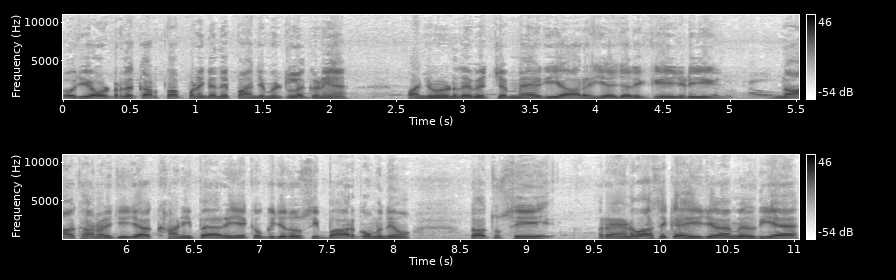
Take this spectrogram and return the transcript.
ਲਓ ਜੀ ਆਰਡਰ ਕਰਤਾ ਆਪਾਂ ਨੇ, ਕਹਿੰਦੇ 5 ਮਿੰਟ ਲੱਗਣੇ ਆ। 5 ਮਿੰਟ ਦੇ ਵਿੱਚ ਮੈਗੀ ਆ ਰਹੀ ਹੈ ਜਦ ਕਿ ਜਿਹੜੀ ਨਾ ਖਾਣ ਵਾਲੀ ਚੀਜ਼ ਆ, ਖਾਣੀ ਪੈ ਰਹੀ ਹੈ, ਕਿਉਂਕਿ ਜਦੋਂ ਤੁਸੀਂ ਬਾਹਰ ਘੁੰਮਦੇ ਹੋ, ਤਾਂ ਤੁਸੀਂ ਰਹਿਣ ਵਾਸਤੇ ਕਹੀ ਜਗ੍ਹਾ ਮਿਲਦੀ ਹੈ?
